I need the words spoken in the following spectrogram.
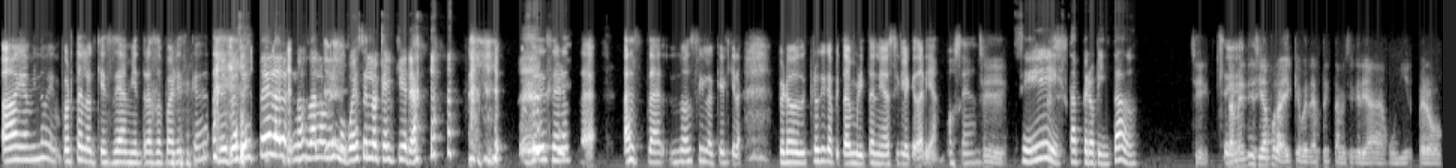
Ay, a mí no me importa lo que sea mientras aparezca. mientras espera, nos da lo mismo, puede ser lo que él quiera. puede ser hasta, hasta, no sí lo que él quiera, pero creo que Capitán Britannia sí le quedaría, o sea. Sí. Sí, está pero pintado. Sí. también decía por ahí que Ben Affleck también se quería unir, pero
